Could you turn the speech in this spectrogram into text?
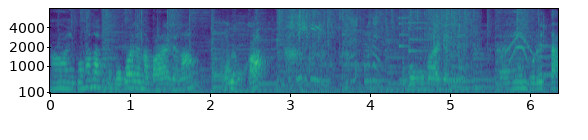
아 이거 하나 더 먹어야 되나 말아야 되나? 먹어볼까? 먹어봐야겠네. 아이 모르겠다.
